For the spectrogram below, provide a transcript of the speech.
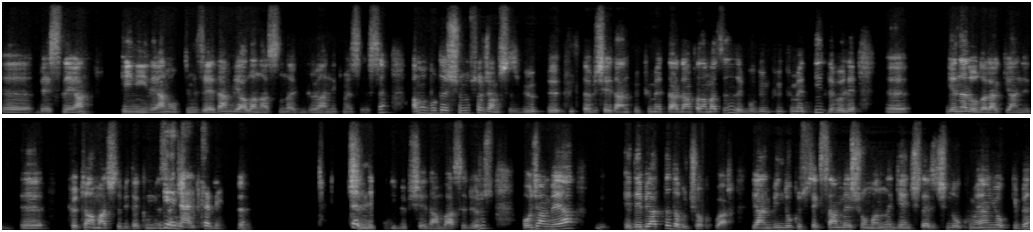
e, besleyen, en iyileyen, optimize eden bir alan aslında güvenlik meselesi. Ama burada şunu soracağım siz e, tabii şeyden hükümetlerden falan bahsediyorsunuz da bugünkü hükümet değil de böyle e, genel olarak yani e, kötü amaçlı bir takım mesela genel tabii. Çin'deki gibi bir şeyden bahsediyoruz. Hocam veya edebiyatta da bu çok var. Yani 1985 romanını gençler içinde okumayan yok gibi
